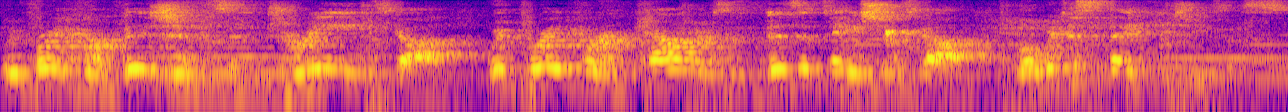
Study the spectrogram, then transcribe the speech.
We pray for visions and dreams, God. We pray for encounters and visitations, God. Lord, we just thank you, Jesus.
